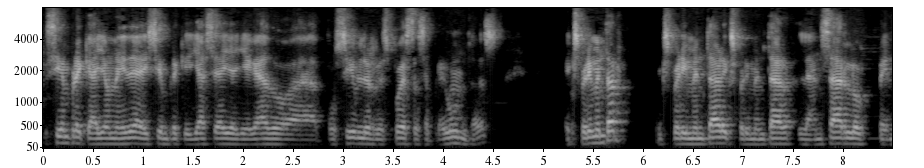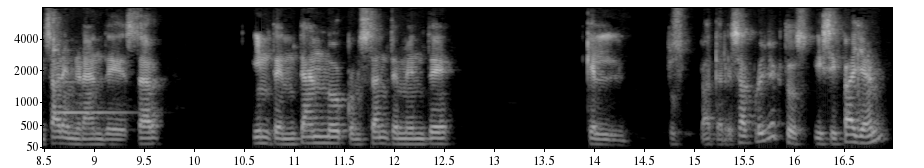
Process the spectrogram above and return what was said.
siempre que haya una idea y siempre que ya se haya llegado a posibles respuestas a preguntas, experimentar, experimentar, experimentar, lanzarlo, pensar en grande, estar intentando constantemente que pues, aterrizar proyectos y si fallan,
